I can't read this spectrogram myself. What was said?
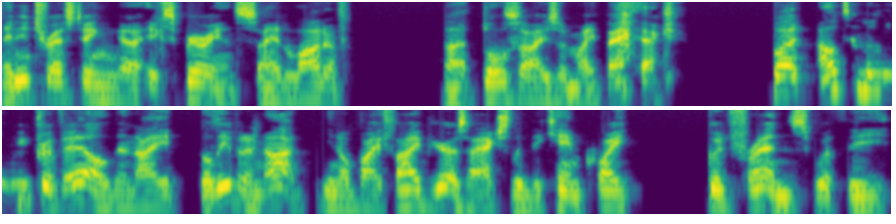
an interesting uh, experience. I had a lot of uh, bullseyes on my back, but ultimately we prevailed. And I, believe it or not, you know, by five years, I actually became quite good friends with the,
